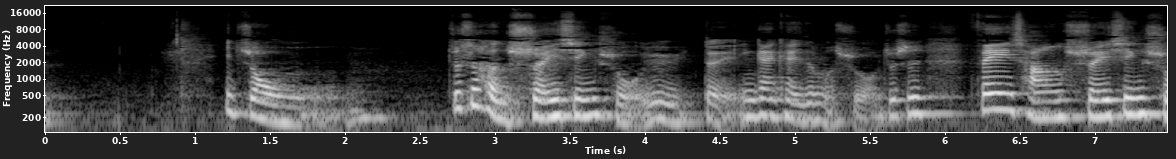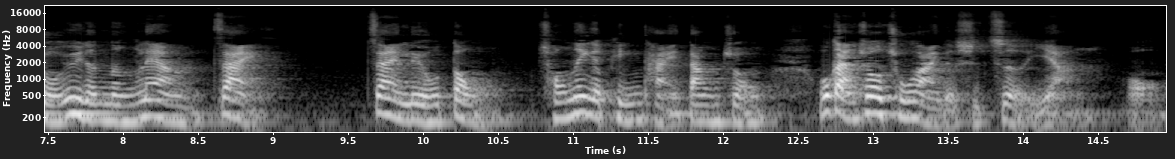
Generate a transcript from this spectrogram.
一种。就是很随心所欲，对，应该可以这么说，就是非常随心所欲的能量在在流动，从那个平台当中，我感受出来的是这样哦。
